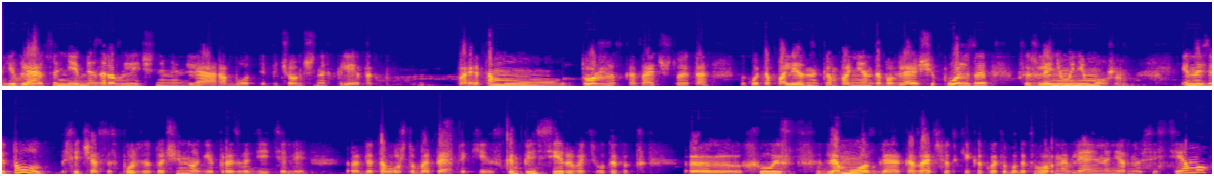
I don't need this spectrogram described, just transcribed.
являются не безразличными для работы печеночных клеток. Поэтому тоже сказать, что это какой-то полезный компонент, добавляющий пользы, к сожалению, мы не можем. Инозитол сейчас используют очень многие производители э, для того, чтобы опять-таки скомпенсировать вот этот Э, хлыст для мозга, оказать все-таки какое-то благотворное влияние на нервную систему.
